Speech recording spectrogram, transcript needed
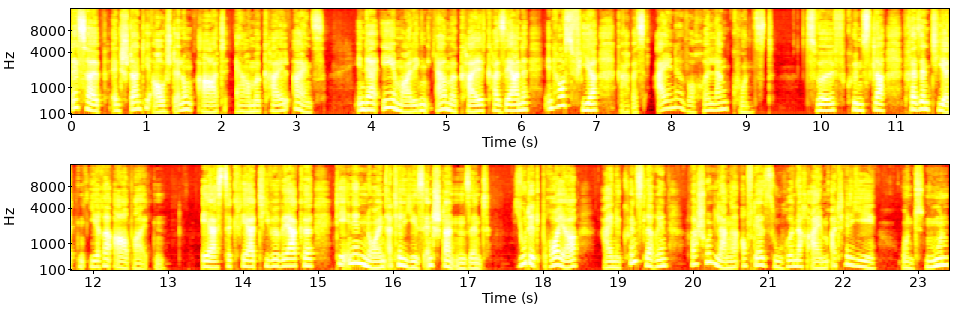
Deshalb entstand die Ausstellung Art Ärmekeil 1. In der ehemaligen Ärmekeil-Kaserne in Haus 4 gab es eine Woche lang Kunst. Zwölf Künstler präsentierten ihre Arbeiten. Erste kreative Werke, die in den neuen Ateliers entstanden sind. Judith Breuer, eine Künstlerin, war schon lange auf der Suche nach einem Atelier und nun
